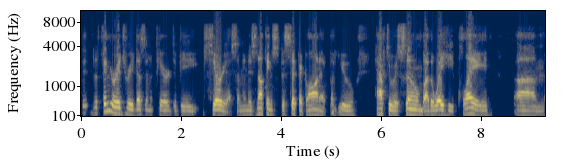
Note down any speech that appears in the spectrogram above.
the finger injury doesn't appear to be serious. I mean, there's nothing specific on it, but you have to assume by the way he played um,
